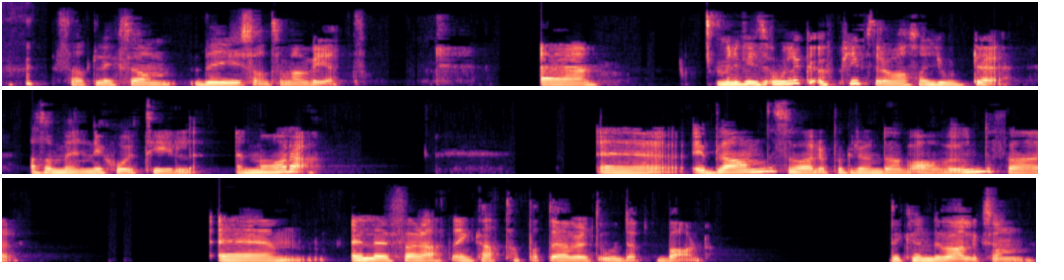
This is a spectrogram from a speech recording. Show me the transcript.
Så att liksom, det är ju sånt som man vet. Eh, men det finns olika uppgifter om vad som gjorde alltså människor till en mara. Eh, ibland så var det på grund av avund för eh, eller för att en katt hoppat över ett odöpt barn. Det kunde vara liksom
